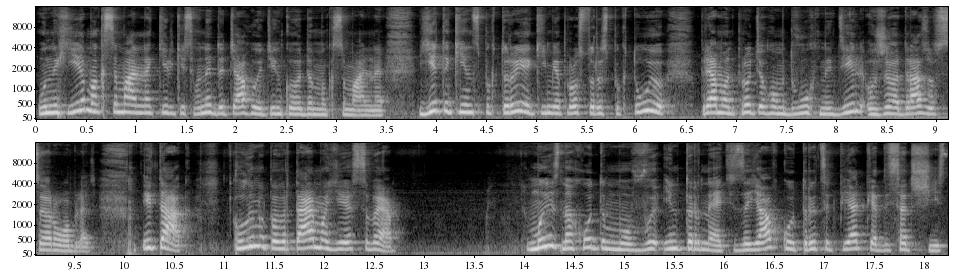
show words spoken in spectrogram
У них є максимальна кількість, вони дотягують інколи до максимальної. Є такі інспектори, яким я просто респектую, прямо протягом двох неділь вже одразу все роблять. І так, коли ми повертаємо ЄСВ. Ми знаходимо в інтернеті заявку 3556,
